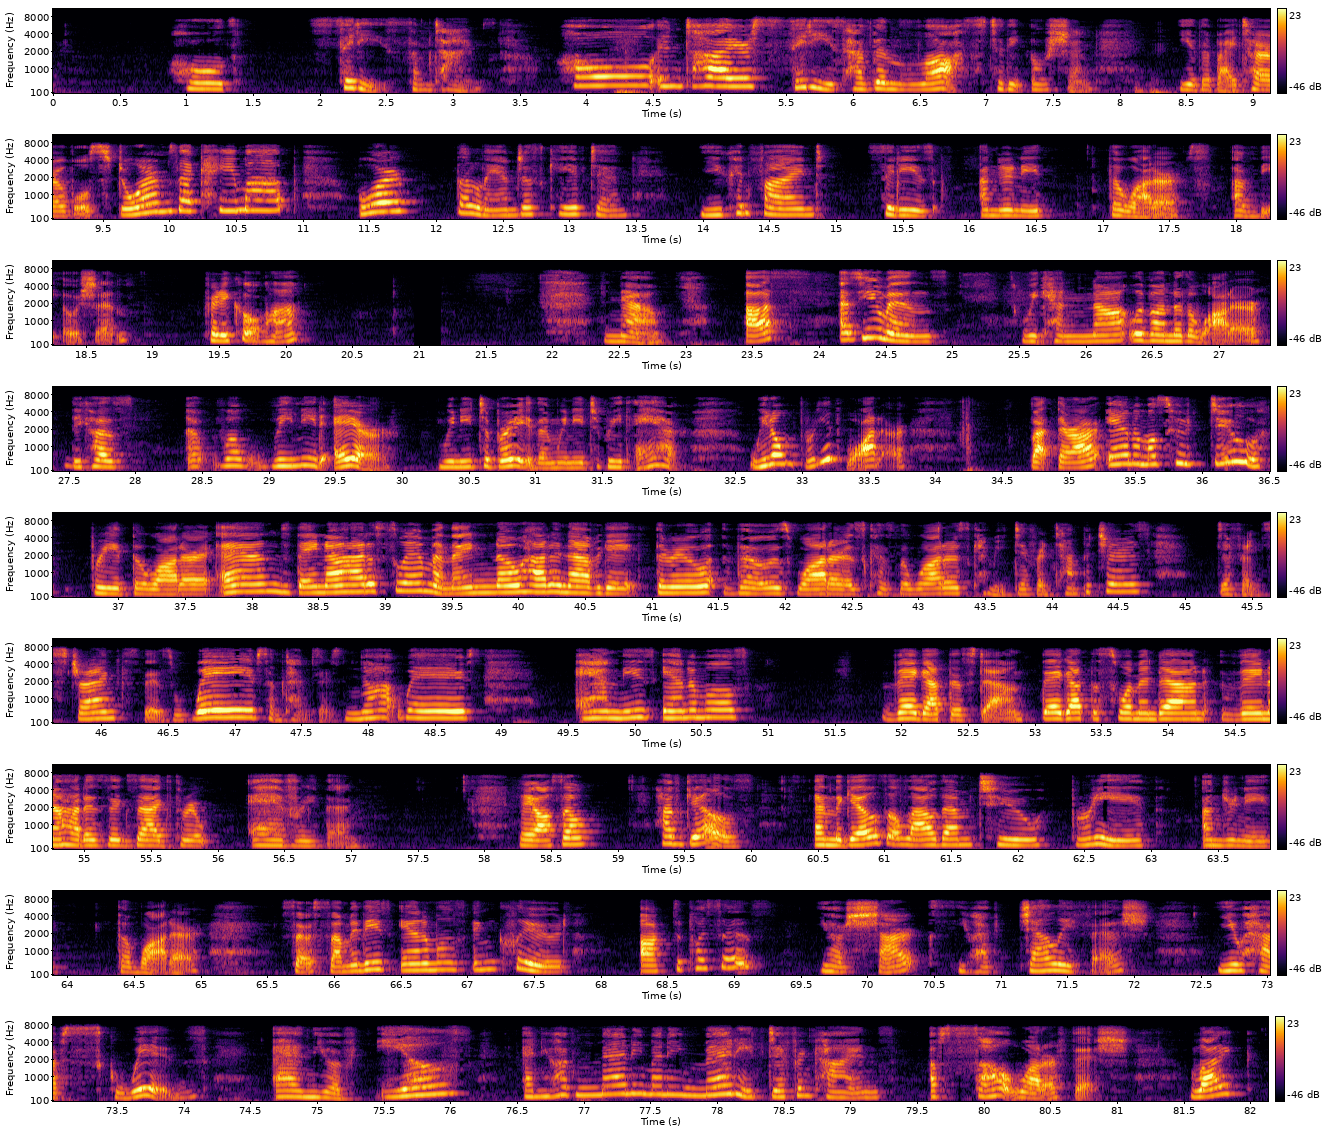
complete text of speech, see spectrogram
holds cities sometimes. Whole entire cities have been lost to the ocean, either by terrible storms that came up or the land just caved in. You can find cities underneath the waters of the ocean. Pretty cool, huh? Now, us as humans, we cannot live under the water because, uh, well, we need air. We need to breathe and we need to breathe air. We don't breathe water. But there are animals who do breathe the water and they know how to swim and they know how to navigate through those waters because the waters can be different temperatures, different strengths. There's waves, sometimes there's not waves. And these animals they got this down. They got the swimming down. They know how to zigzag through everything. They also have gills, and the gills allow them to breathe underneath the water. So some of these animals include octopuses, you have sharks, you have jellyfish, you have squids, and you have eels, and you have many, many, many different kinds of saltwater fish like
